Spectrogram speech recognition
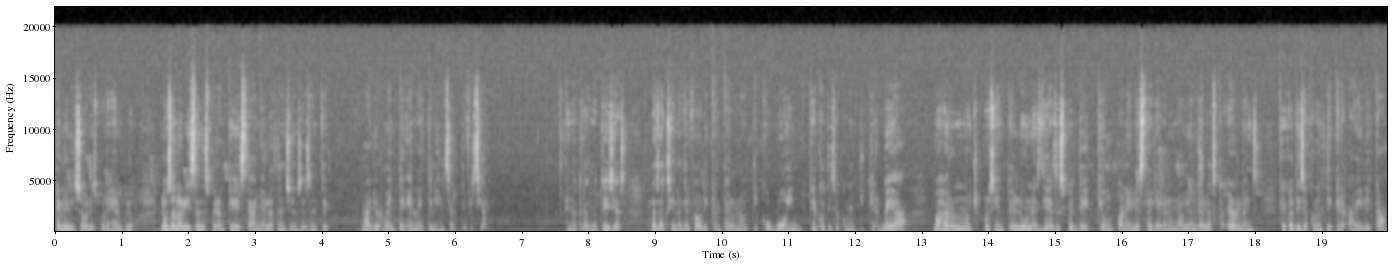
televisores, por ejemplo, los analistas esperan que este año la atención se centre mayormente en la inteligencia artificial. En otras noticias, las acciones del fabricante aeronáutico Boeing, que cotiza con el ticker BA, bajaron un 8% el lunes, días después de que un panel estallara en un avión de Alaska Airlines que cotiza con el ticker ALK.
